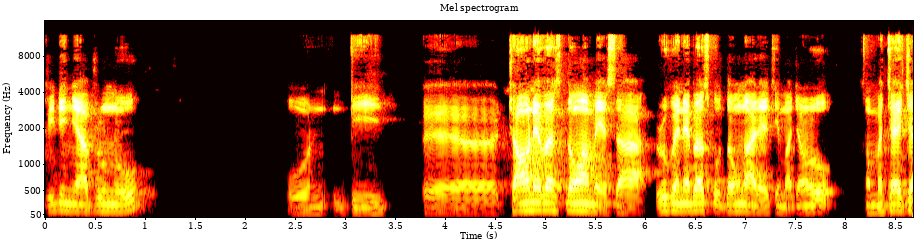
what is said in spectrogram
ဖီတင်ညာဘရူနိုဟိုဒီအဲဂျောင်းနေဗတ်စ်သုံးရမယ်စာရူဘန်နေဗတ်စ်ကိုသုံးလာတဲ့အချိန်မှာကျွန်တော်တို့မကြိုက်ကြ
